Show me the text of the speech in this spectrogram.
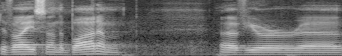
device on the bottom of your uh,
